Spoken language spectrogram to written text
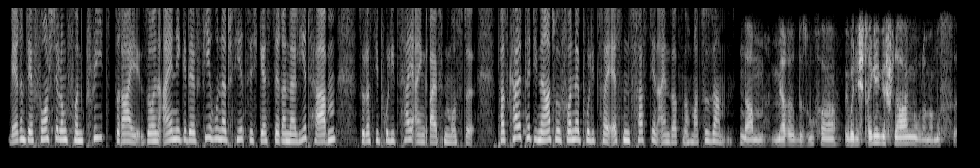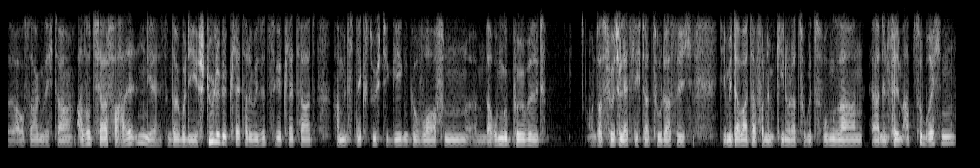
Während der Vorstellung von Creed 3 sollen einige der 440 Gäste randaliert haben, sodass die Polizei eingreifen musste. Pascal Pettinato von der Polizei Essen fasst den Einsatz nochmal zusammen. Da haben mehrere Besucher über die Stränge geschlagen oder man muss äh, auch sagen, sich da asozial verhalten. Die sind da über die Stühle geklettert, über die Sitze geklettert, haben mit Snacks durch die Gegend geworfen, ähm, da rumgepöbelt. Und das führte letztlich dazu, dass sich die Mitarbeiter von dem Kino dazu gezwungen sahen, ja, den Film abzubrechen.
